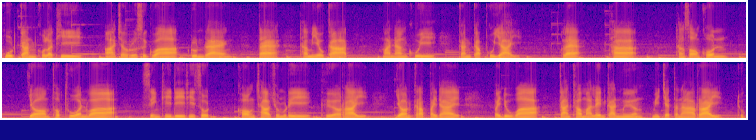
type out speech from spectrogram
พูดกันคนละทีอาจจะรู้สึกว่ารุนแรง แต่ถ้ามีโอกาสมานั่งคุยกันกับผู้ใหญ่ และถ้าทั้งสองคนยอมทบทวนว่าสิ่งที่ดีที่สุด ของชาวชลบุรีคืออะไร ย้อนกลับไปได้ ไปดูว่าการเข้ามาเล่นการเมืองมีเจตนาอะไร ทุก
